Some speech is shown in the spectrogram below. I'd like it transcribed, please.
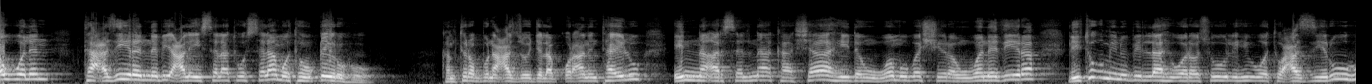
ኣወለን ታዕዚረ ነቢ ለ ሰላት ወሰላም ወተውቂርሁ كمت ربنا عز وجل قرآن እታይ ل إن أرسلناك شاهدا ومبشرا ونذيرة لتؤمنوا بالله ورسوله وتعذروه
